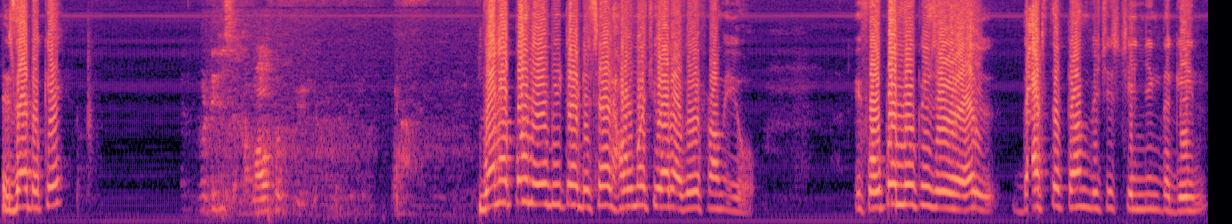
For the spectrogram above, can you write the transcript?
Is that okay? What is amount of 1 upon A beta decide how much you are away from AO. If open loop is AOL that is the term which is changing the gain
